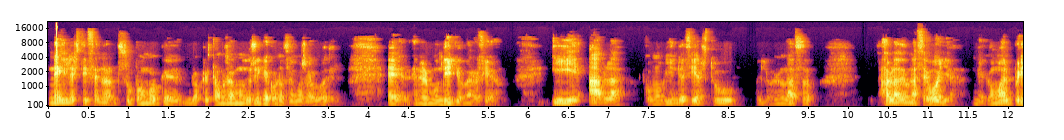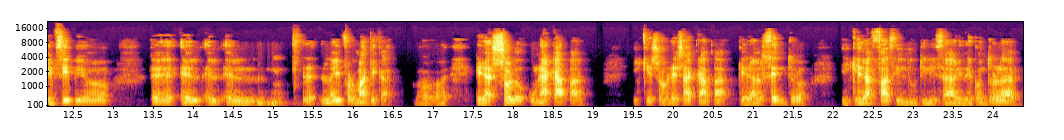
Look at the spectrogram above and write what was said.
Neil Stephenson, supongo que los que estamos en el mundo sí que conocemos algo de él. Eh, en el mundillo me refiero. Y habla, como bien decías tú, y lo enlazo, habla de una cebolla, de cómo al principio eh, la informática era solo una capa y que sobre esa capa, que era el centro, y que era fácil de utilizar y de controlar,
